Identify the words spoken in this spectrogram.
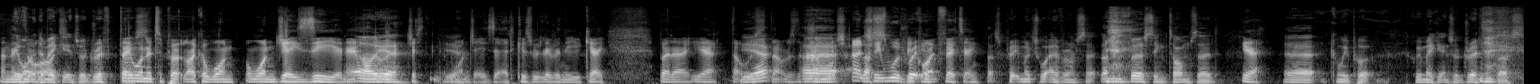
and They, they, wanted thought, to make oh, it into a drift. They bus. wanted to put like a one a one JZ in it. Oh, yeah. just Yeah. one JZ because we live in the UK. But uh, yeah, that was Yeah. that was the plan, Uh, which actually that's would be pretty- quite fitting. That's pretty much what everyone said. That's the first thing Tom said. Yeah, Uh, can we put? Can we make it into a drift bus?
